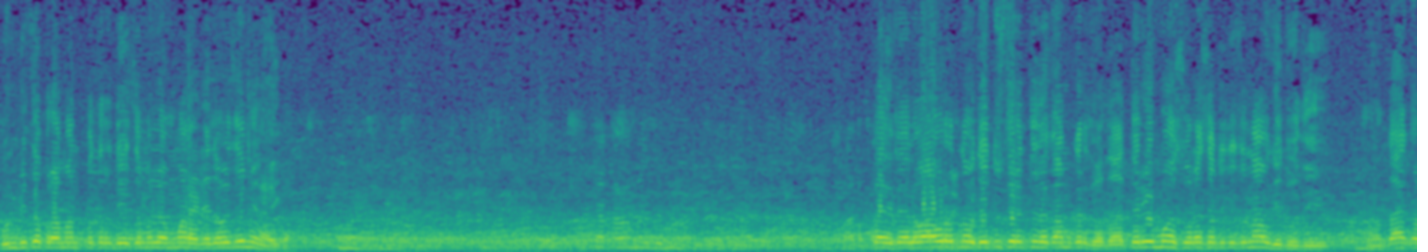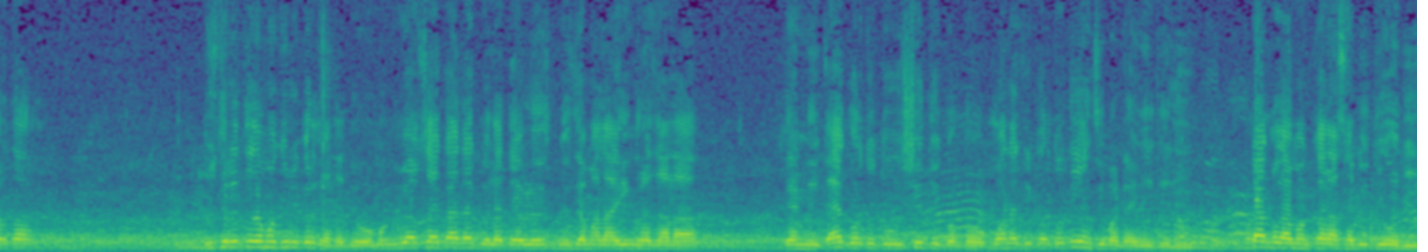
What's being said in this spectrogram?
कुणबीचं प्रमाणपत्र द्यायचं म्हणलं मराठ्याजवळ जमीन आहे का? त्या काळामध्ये जमीन होती. का त्याची? सात- काय त्याला वावरत नव्हते दुसऱ्या तिथं काम करत होता. तरी महसुलासाठी त्याचं नाव घेत होती. काय करता? दुसऱ्या तिथं मजुरी करत होता तो. मग व्यवसाय कायदा केला त्यावेळेस निजामाला इंग्रजाला. त्यांनी काय करतो तू? शेती करतो. कोणाची करतो? ते यांची बटाईने केली. टाकला मग करासाठी ती उभी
